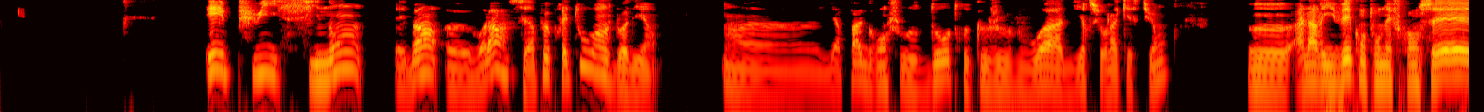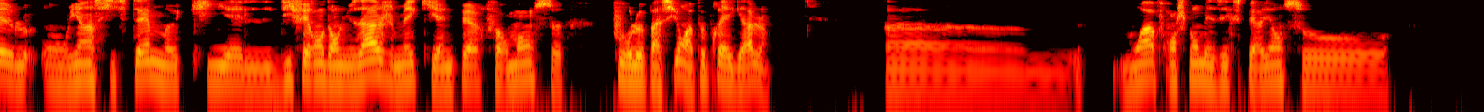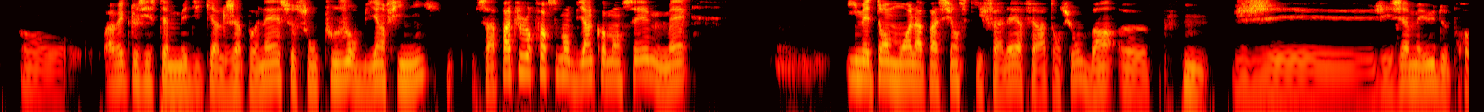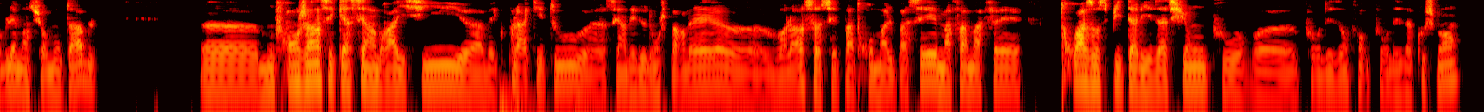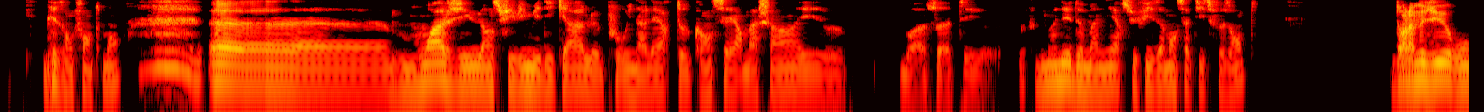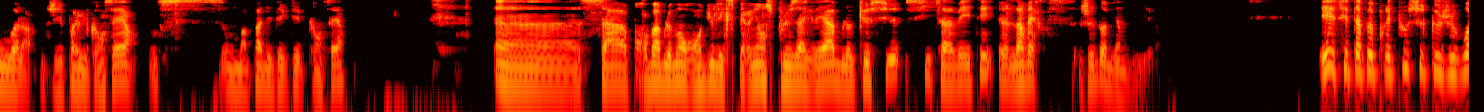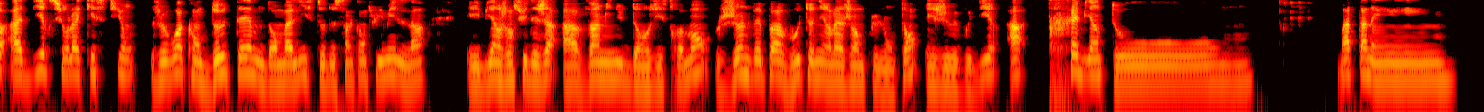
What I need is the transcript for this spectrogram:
Et puis sinon, eh ben voilà, c'est à peu près tout, hein, je dois dire. Il euh, n'y a pas grand chose d'autre que je vois à dire sur la question. Euh, à l'arrivée, quand on est français, il y a un système qui est différent dans l'usage, mais qui a une performance pour le patient à peu près égale. Euh, moi, franchement, mes expériences avec le système médical japonais se sont toujours bien finies. Ça n'a pas toujours forcément bien commencé, mais y mettant moi la patience qu'il fallait à faire attention, ben euh, hmm, j'ai jamais eu de problème insurmontable. Euh, mon frangin s'est cassé un bras ici euh, avec plaque et tout. Euh, c'est un des deux dont je parlais. voilà, ça s'est pas trop mal passé. Ma femme a fait trois hospitalisations pour pour des enfants, pour des accouchements, des enfantements. moi, j'ai eu un suivi médical pour une alerte cancer machin et voilà, ça a été mené de manière suffisamment satisfaisante dans la mesure où voilà, j'ai pas eu le cancer, on m'a pas détecté de cancer. Euh, ça a probablement rendu l'expérience plus agréable que si ça avait été euh, l'inverse, je dois bien le dire. Et c'est à peu près tout ce que je vois à dire sur la question. Je vois qu'en deux thèmes dans ma liste de 58 000 là, eh bien j'en suis déjà à 20 minutes d'enregistrement. Je ne vais pas vous tenir la jambe plus longtemps et je vais vous dire à très bientôt. またねー。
